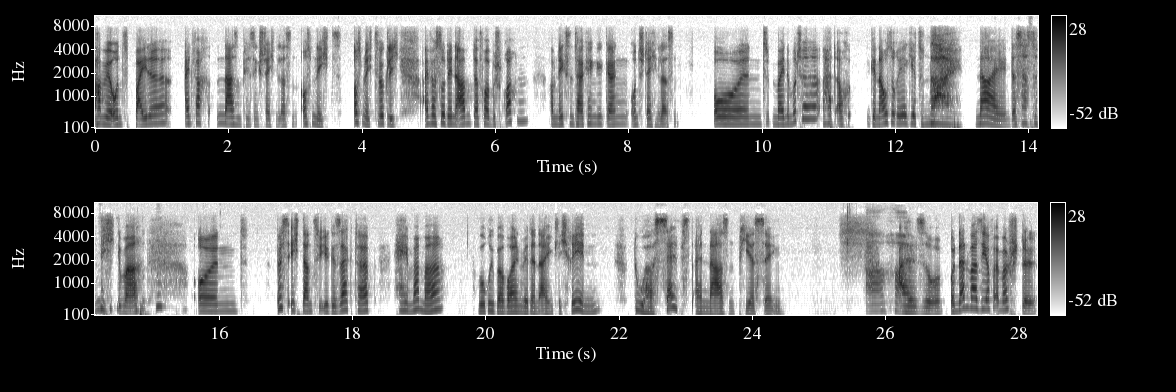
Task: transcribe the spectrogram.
haben wir uns beide einfach ein Nasenpiercing stechen lassen. Aus dem Nichts. Aus dem Nichts, wirklich. Einfach so den Abend davor besprochen, am nächsten Tag hingegangen und stechen lassen. Und meine Mutter hat auch genauso reagiert, so nein, nein, das hast du nicht gemacht. und bis ich dann zu ihr gesagt habe, hey Mama, worüber wollen wir denn eigentlich reden? Du hast selbst ein Nasenpiercing. Aha. Also, und dann war sie auf einmal still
